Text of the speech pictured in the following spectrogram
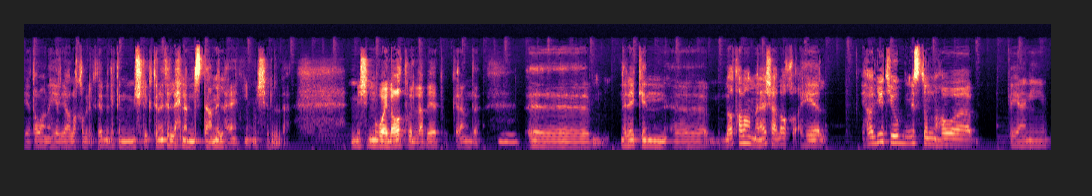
هي طبعا هي ليها علاقة بالإلكترونيات لكن مش الإلكترونيات اللي إحنا بنستعملها يعني مش ال... مش الموبايلات وال laptops والكلام ده. آه، لكن آه، لا طبعا ملهاش علاقة هي هو اليوتيوب ميزته إن هو يعني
